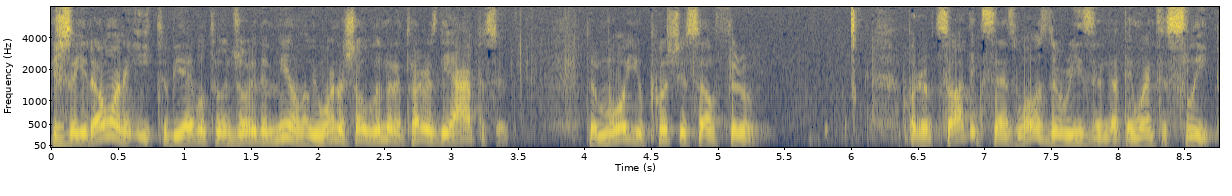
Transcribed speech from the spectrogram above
You should say you don't want to eat to be able to enjoy the meal. And we want to show limited Torah is the opposite. The more you push yourself through. But Reb Tzadok says, what was the reason that they went to sleep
